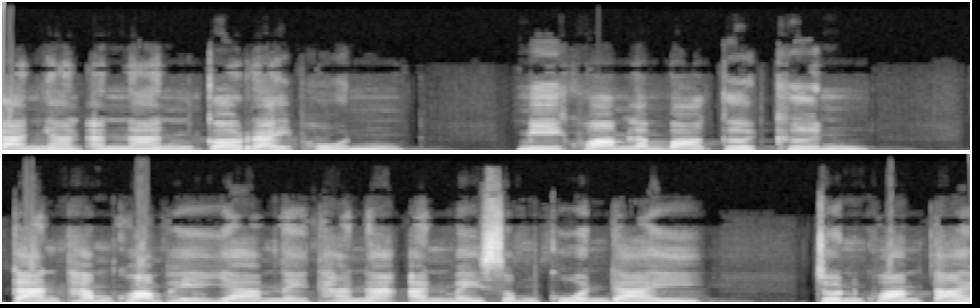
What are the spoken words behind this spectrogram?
การงานอันนั้นก็ไร้ผล มีความลำบากเกิดขึ้น การทำความพยายามในฐานะอันไม่สมควรใด จนความตาย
